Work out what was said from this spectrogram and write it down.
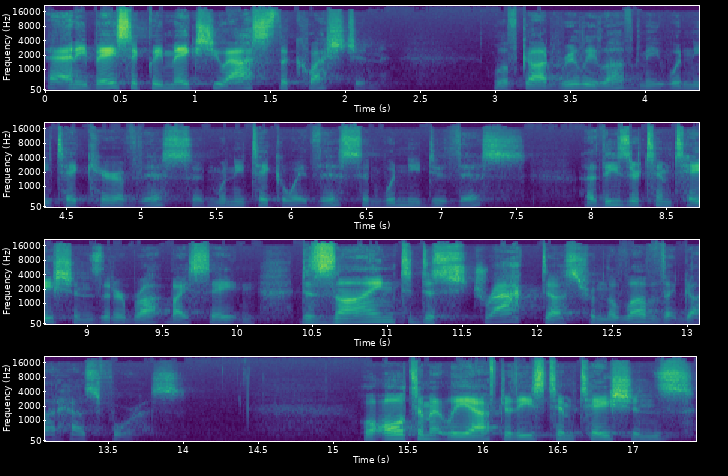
And he basically makes you ask the question well, if God really loved me, wouldn't he take care of this? And wouldn't he take away this? And wouldn't he do this? Uh, these are temptations that are brought by Satan, designed to distract us from the love that God has for us. Well, ultimately, after these temptations,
